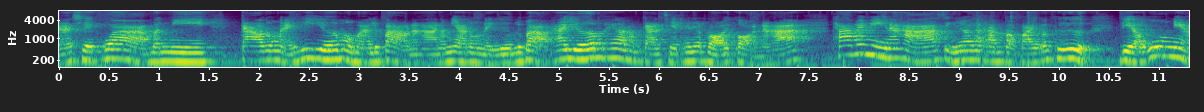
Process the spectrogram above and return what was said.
นะเช็คว่ามันมีกาวตรงไหนที่เยิ้มออกมาหรือเปล่านะคะ น้ำยาตรงไหนเยิ้มหรือเปล่า ถ้าเยิ้มให้เราทำการเช็ดให้เรียบร้อยก่อนนะคะ ถ้าไม่มีนะคะ สิ่งที่เราจะทำต่อไปก็คือ เดี๋ยวอุ้มเนี่ย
